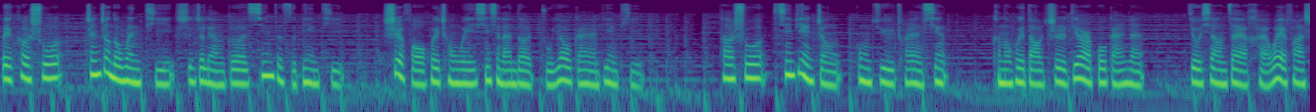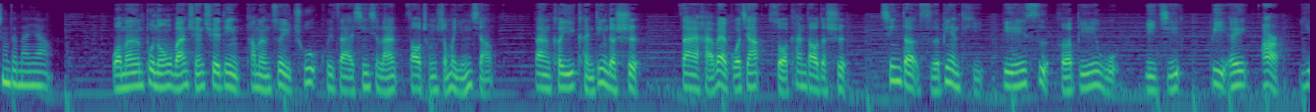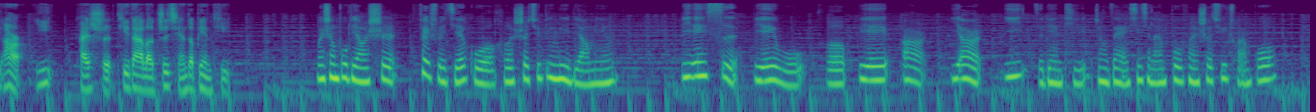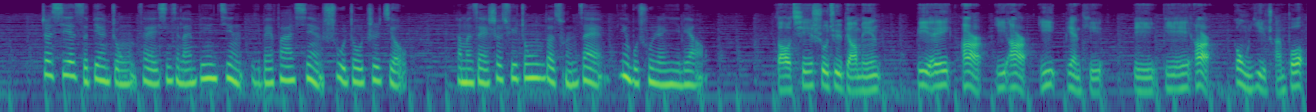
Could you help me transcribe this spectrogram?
贝克说：“真正的问题是这两个新的子变体是否会成为新西兰的主要感染变体。”他说，新变种更具传染性，可能会导致第二波感染，就像在海外发生的那样。我们不能完全确定它们最初会在新西兰造成什么影响，但可以肯定的是，在海外国家所看到的是新的子变体 BA 四和 BA 五以及 BA 二一二一开始替代了之前的变体。卫生部表示，废水结果和社区病例表明，BA 四、BA 五和 BA 二一二。一子变体正在新西兰部分社区传播，这些子变种在新西兰边境已被发现数周之久，它们在社区中的存在并不出人意料。早期数据表明，BA 二一二一变体比 BA 二更易传播。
